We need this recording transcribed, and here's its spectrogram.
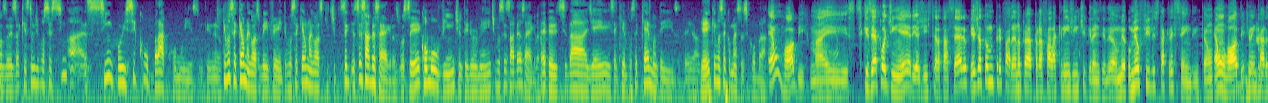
às vezes, a questão de você se, ah, se impor e se cobrar como isso, entendeu? Que você quer um negócio bem feito, você quer um negócio que, tipo, você, sabe as regras. Você, como ouvinte anteriormente, você sabe as regras. É periodicidade, é isso, é aquilo, você quer manter isso, tá ligado? E aí que você começa a se cobrar. É um hobby, mas se quiser pôr dinheiro e a gente tratar sério, eu já tô me preparando pra falar que nem gente grande, entendeu? O meu, o meu filho está crescendo, então é um hobby que eu encaro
